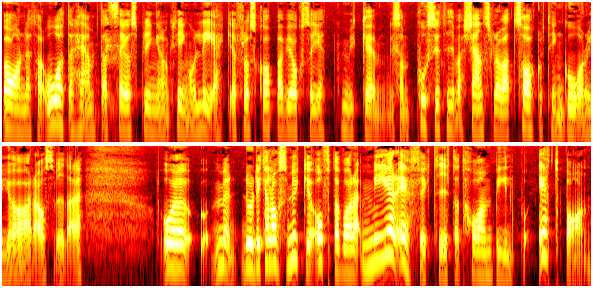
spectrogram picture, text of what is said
barnet har återhämtat sig och springer omkring och leker för då skapar vi också jättemycket liksom, positiva känslor av att saker och ting går att göra och så vidare. Och, det kan också mycket ofta vara mer effektivt att ha en bild på ett barn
